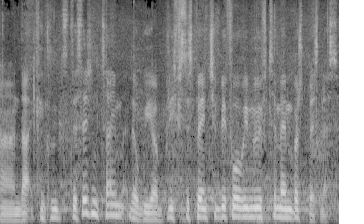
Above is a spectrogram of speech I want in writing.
and that concludes decision time. There will be a brief suspension before we move to members' business.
